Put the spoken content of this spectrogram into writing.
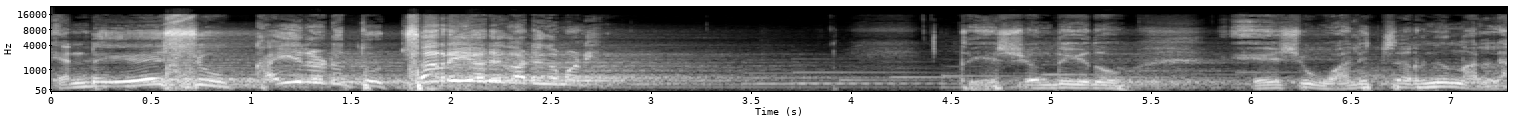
എന്റെ യേശു കയ്യിലെടുത്തു ചെറിയൊരു കടുകുമണി. യേശു എന്ത് ചെയ്തു? യേശു വലിച്ചെറിഞ്ഞെന്നല്ല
